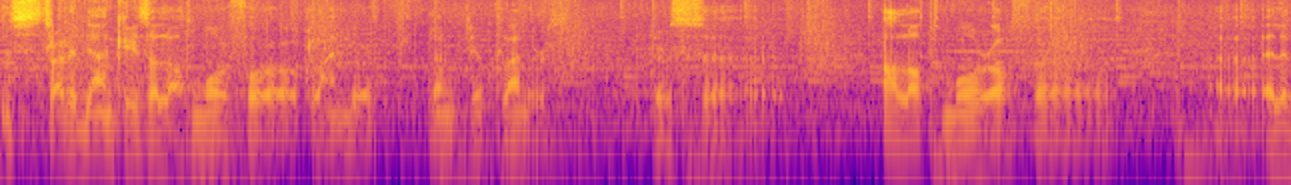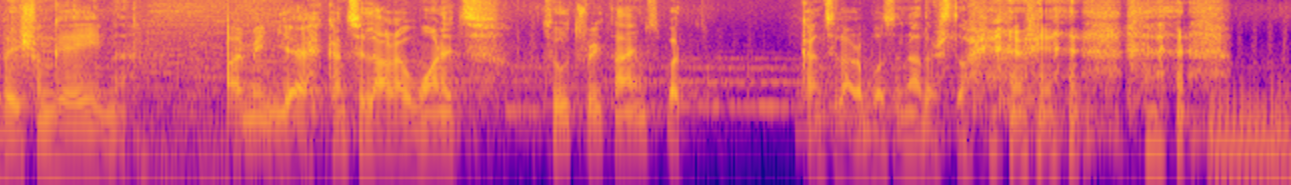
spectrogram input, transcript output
Strade Bianche is a lot more for climbers than Flanders. There's uh, a lot more of uh, uh, elevation gain. I mean, yeah, Cancellara won it two, three times, but Cancellara was another story.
